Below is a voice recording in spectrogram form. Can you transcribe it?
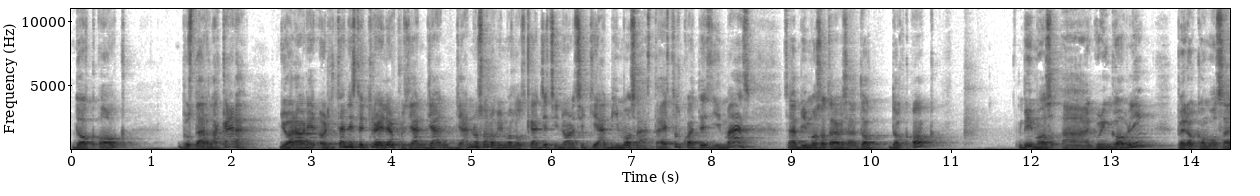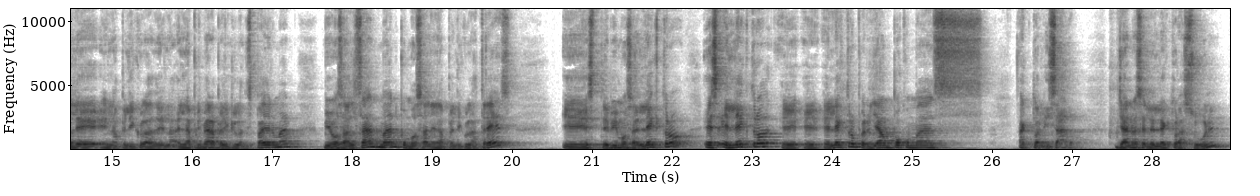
Doc Ock pues dar la cara. Y ahora ahorita en este trailer pues ya, ya, ya no solo vimos los gadgets sino ahora sí que ya vimos hasta estos cuates y más. O sea, vimos otra vez a Doc, Doc Ock, vimos a Green Goblin, pero como sale en la película de la, en la primera película de Spider-Man, vimos al Sandman como sale en la película 3. Este, vimos a Electro. Es Electro, eh, eh, Electro, pero ya un poco más actualizado. Ya no es el Electro azul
